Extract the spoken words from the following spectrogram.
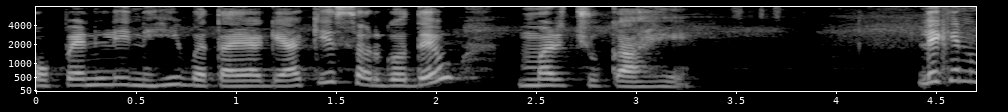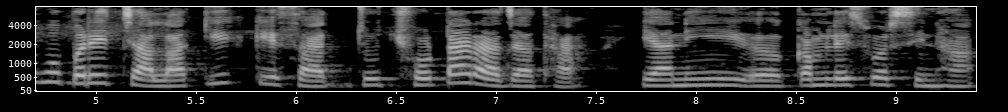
ओपनली नहीं बताया गया कि स्वर्गोदेव मर चुका है। लेकिन वो बड़े चालाकी के साथ जो छोटा राजा था, यानी कमलेश्वर सिन्हा,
